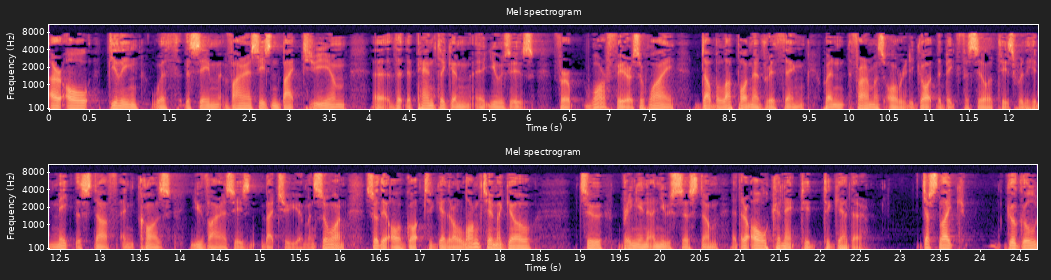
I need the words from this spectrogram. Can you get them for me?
are all dealing with the same viruses and bacterium uh, that the Pentagon uh, uses for warfare. So why double up on everything when the pharma's already got the big facilities where they can make the stuff and cause new viruses, bacterium and so on. So they all got together a long time ago to bring in a new system. that They're all connected together. Just like Google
